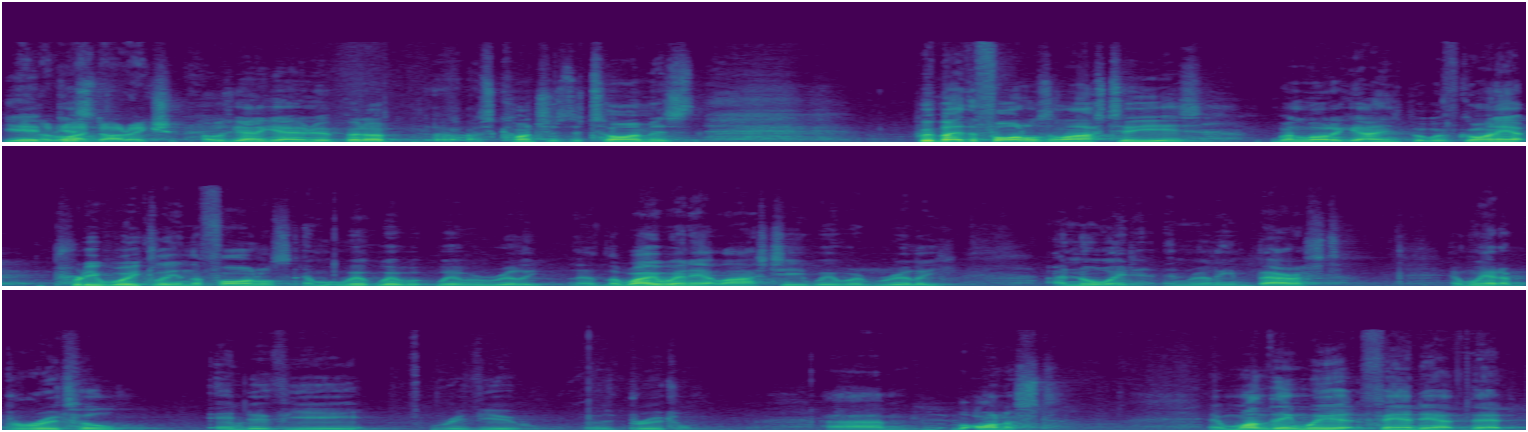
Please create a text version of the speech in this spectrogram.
yeah, in the right direction. I was going to go into it, but I, I was conscious of time. Is we've made the finals the last two years, won a lot of games, but we've gone out pretty weakly in the finals, and we, we, we were really the way we went out last year. We were really annoyed and really embarrassed, and we had a brutal end of year review. It was brutal, um, honest. And one thing we found out that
